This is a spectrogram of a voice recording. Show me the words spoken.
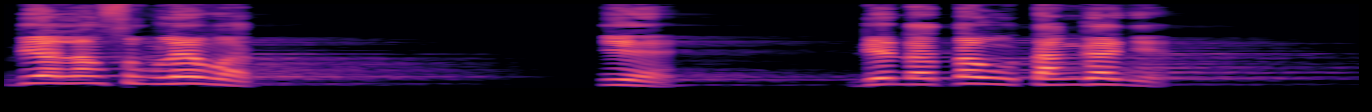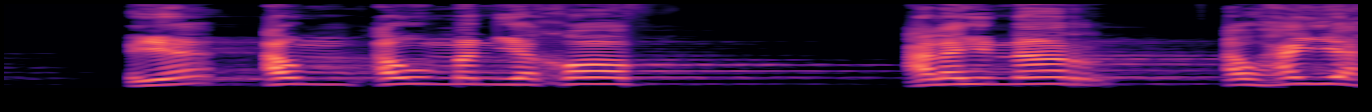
Dia langsung lewat. Iya. Dia tidak tahu tangganya ya au, au man yakhaf alaihi nar au hayyah.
